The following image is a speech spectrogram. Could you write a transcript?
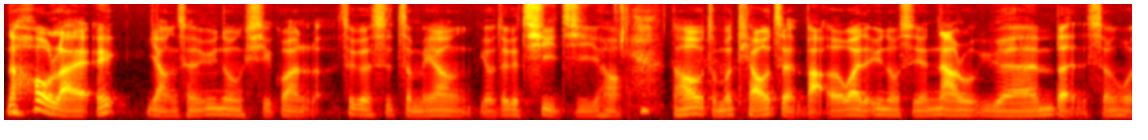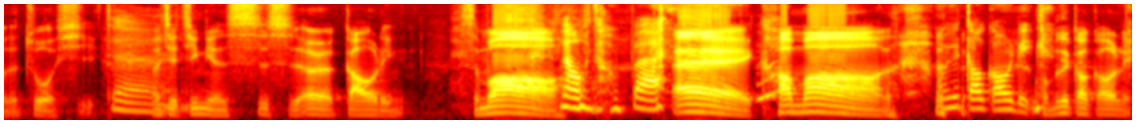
那后来哎养成运动习惯了，这个是怎么样有这个契机哈？然后怎么调整，把额外的运动时间纳入原本生活的作息？对，而且今年四十二高龄。什么？那我怎么办？哎，Come on！我是高高龄，我们是高高龄，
